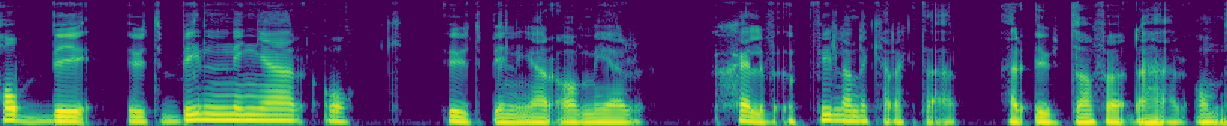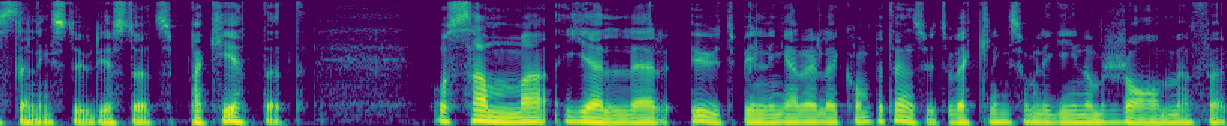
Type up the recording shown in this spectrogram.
hobbyutbildningar och utbildningar av mer självuppfyllande karaktär är utanför det här omställningsstudiestödspaketet. Och samma gäller utbildningar eller kompetensutveckling som ligger inom ramen för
